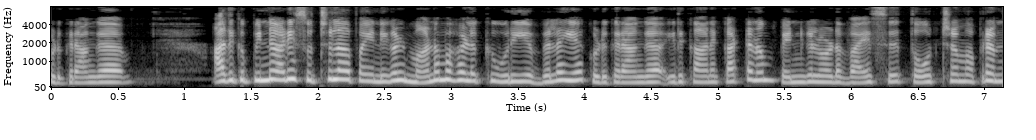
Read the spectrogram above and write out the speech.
கொடுக்குறாங்க. அதுக்கு பின்னாடி சுற்றுலா பயணிகள் மணமகளுக்கு உரிய விலையை கொடுக்கறாங்க. இதுக்கான கட்டணம் பெண்களோட வயசு தோற்றம் அப்புறம்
